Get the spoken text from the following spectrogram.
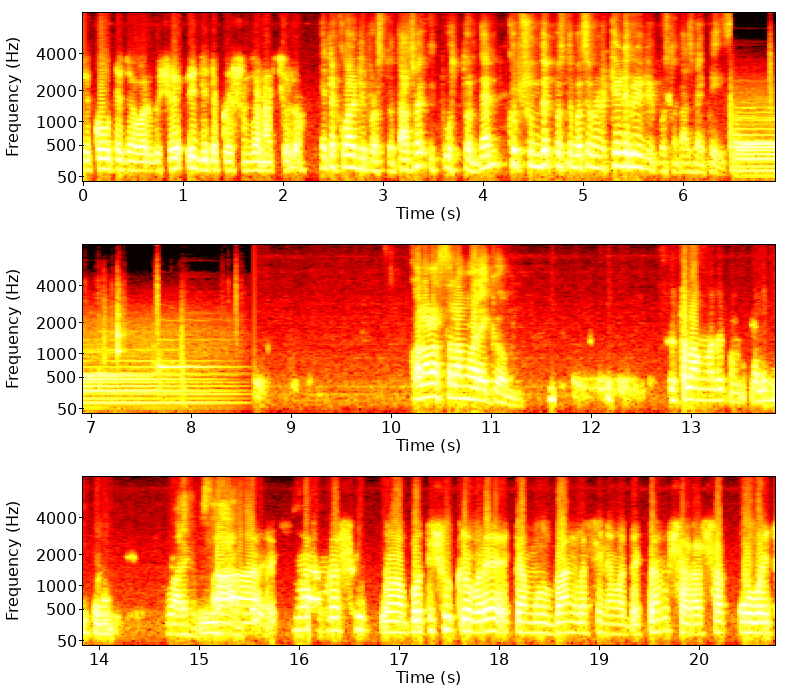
যে কোর্টে যাওয়ার বিষয়ে এই দুটো কোয়েশ্চেন জানার ছিল। এটা কোয়ালিটি প্রশ্ন। তাজ ভাই একটু উত্তর দেন। খুব সুন্দর প্রশ্ন বলছেন ক্রেডিবিলিটির প্রশ্ন তাজ ভাই প্লিজ কলার আসসালামু আলাইকুম। আসসালামু। আলাইকুম আমরা প্রতি শুক্রবারে একটা বাংলা সিনেমা দেখতাম সারা সপ্তাহ ওয়েট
